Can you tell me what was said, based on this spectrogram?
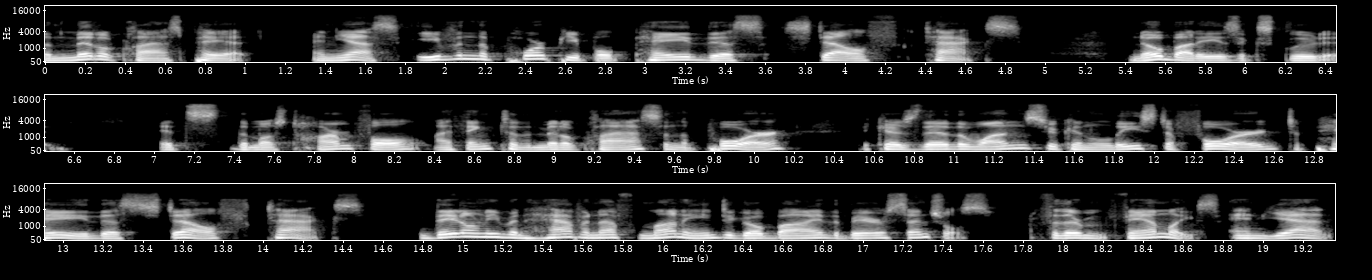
the middle class pay it. And yes, even the poor people pay this stealth tax. Nobody is excluded. It's the most harmful, I think, to the middle class and the poor because they're the ones who can least afford to pay this stealth tax. They don't even have enough money to go buy the bare essentials for their families. And yet,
